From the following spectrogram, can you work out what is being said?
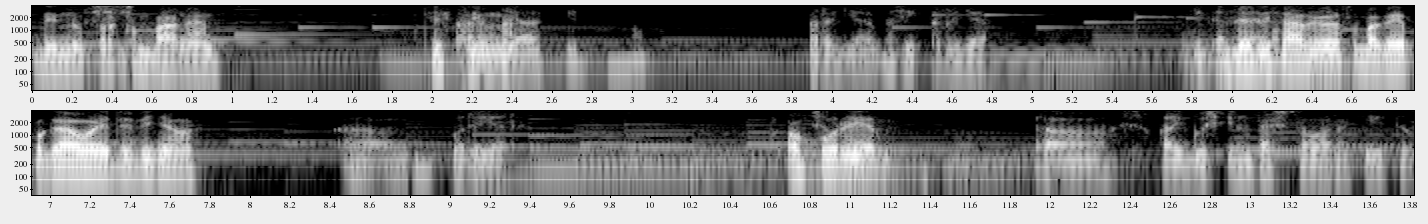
Sistem. perkembangan. Sistemna kerja kerja masih kerja. Kan jadi Saril sebagai pegawai didinya kurir, eh, kurir. Oh kurir. Eh, sekaligus investor gitu.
